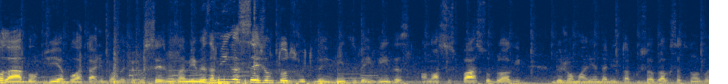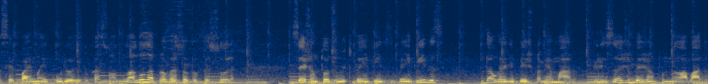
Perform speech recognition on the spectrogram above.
Olá, bom dia, boa tarde, boa noite a vocês, meus amigos e amigas. Sejam todos muito bem-vindos e bem-vindas ao nosso espaço, o blog do João Maria Andarilho Tópico. Seu blog, seu nome, você pai, mãe, curioso, educação, aluno, aluna, professor, professora. Sejam todos muito bem-vindos e bem-vindas. Dar um grande beijo para minha amada Elisângela, um beijão para o meu amado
